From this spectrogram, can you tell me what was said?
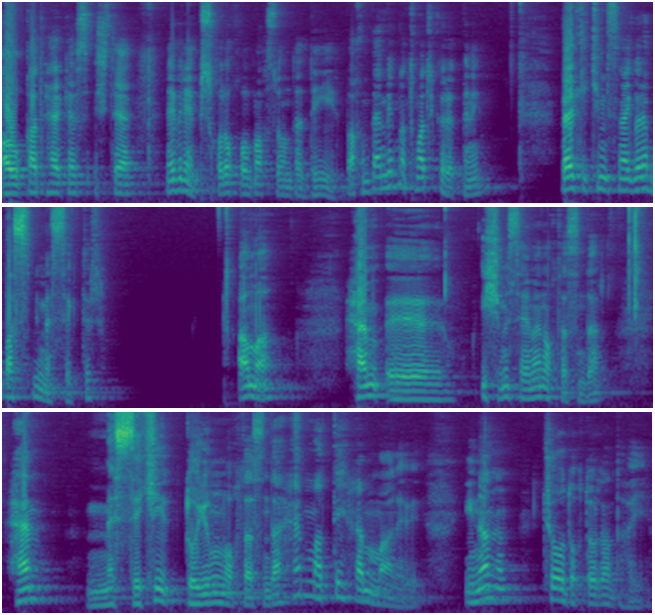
avukat, herkes işte ne bileyim psikolog olmak zorunda değil. Bakın ben bir matematik öğretmeniyim. Belki kimisine göre basit bir meslektir. Ama hem e, işimi sevme noktasında hem mesleki doyum noktasında hem maddi hem manevi. İnanın çoğu doktordan daha iyiyim.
